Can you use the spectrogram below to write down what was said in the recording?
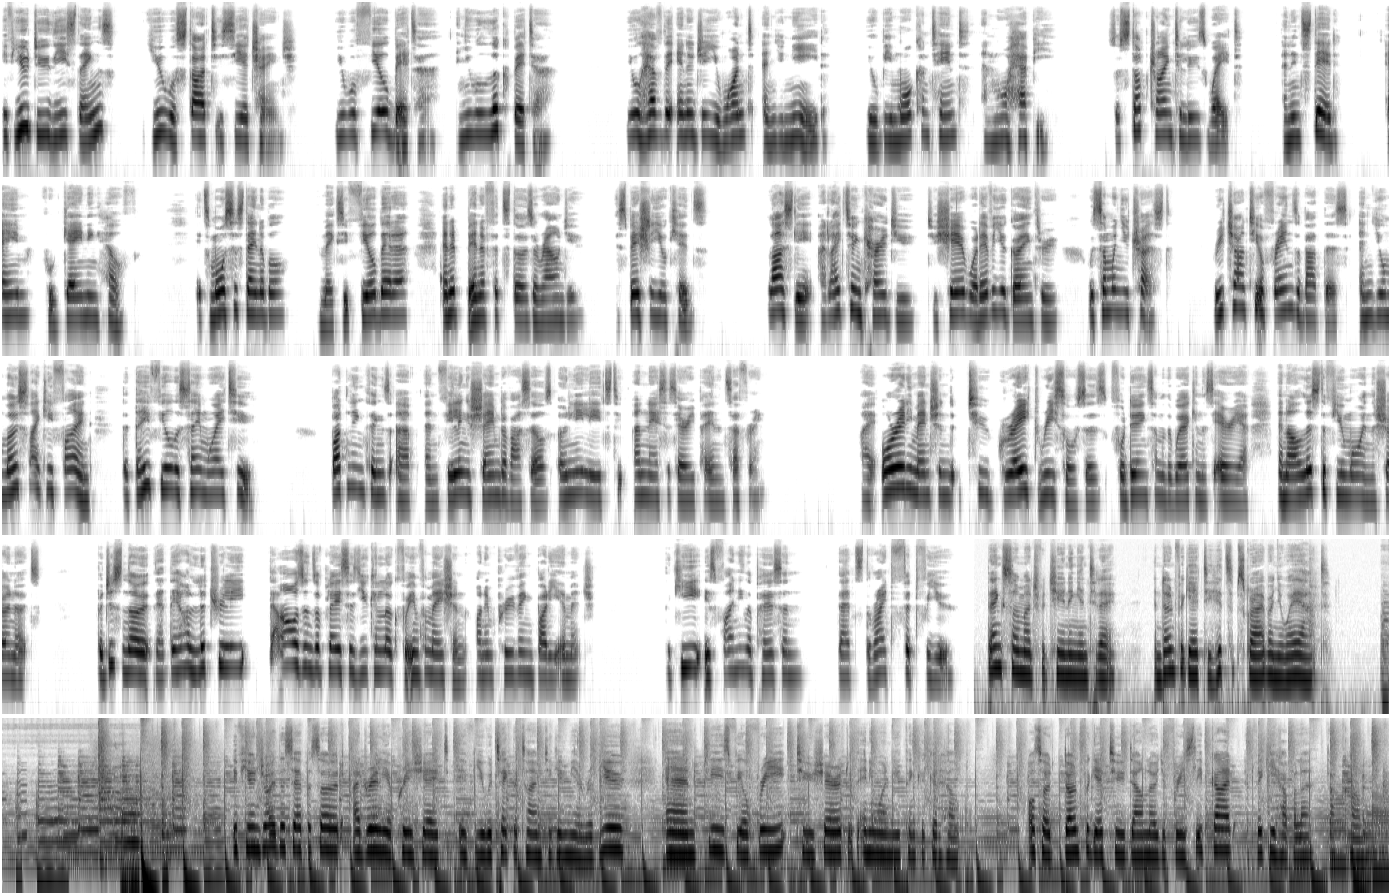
If you do these things, you will start to see a change. You will feel better and you will look better. You will have the energy you want and you need. You'll be more content and more happy. So stop trying to lose weight and instead aim for gaining health. It's more sustainable, it makes you feel better, and it benefits those around you, especially your kids. Lastly, I'd like to encourage you to share whatever you're going through with someone you trust. Reach out to your friends about this, and you'll most likely find that they feel the same way too. Bottling things up and feeling ashamed of ourselves only leads to unnecessary pain and suffering. I already mentioned two great resources for doing some of the work in this area, and I'll list a few more in the show notes. But just know that there are literally thousands of places you can look for information on improving body image. The key is finding the person that's the right fit for you. Thanks so much for tuning in today, and don't forget to hit subscribe on your way out. If you enjoyed this episode, I'd really appreciate if you would take the time to give me a review and please feel free to share it with anyone you think it could help. Also, don't forget to download your free sleep guide at vickyhaapala.com.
